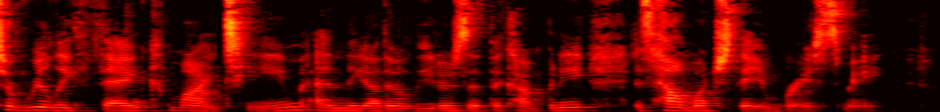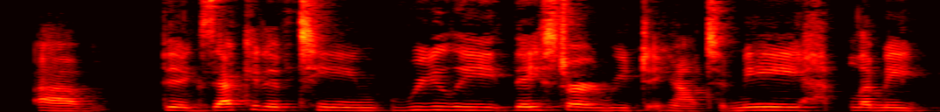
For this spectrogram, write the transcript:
to really thank my team and the other leaders at the company is how much they embraced me. Um, the executive team really they started reaching out to me let me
